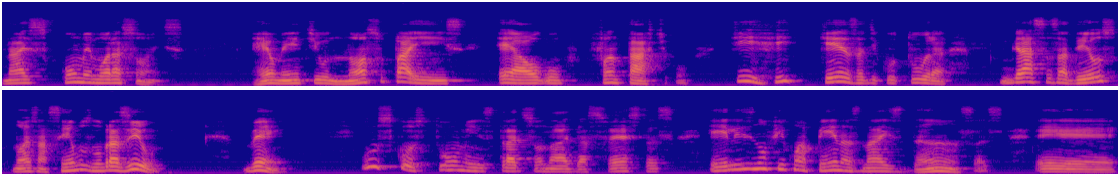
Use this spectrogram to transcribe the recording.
nas comemorações. Realmente o nosso país é algo fantástico. Que riqueza de cultura! Graças a Deus, nós nascemos no Brasil. Bem, os costumes tradicionais das festas eles não ficam apenas nas danças, é,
